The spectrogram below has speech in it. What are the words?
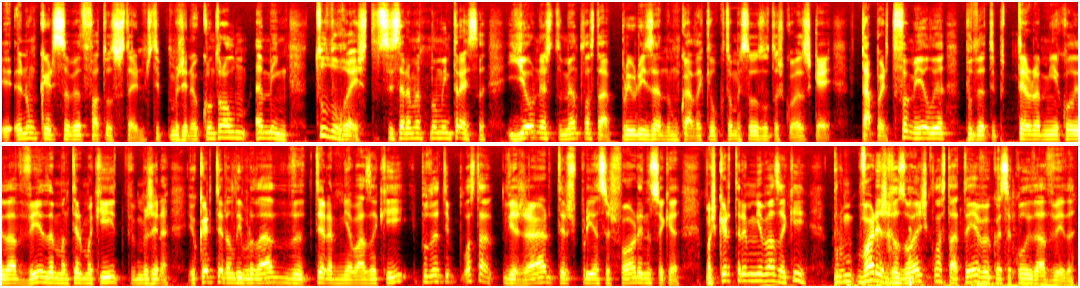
eu não quero saber de fatores externos. Tipo, imagina, eu controlo a mim, tudo o resto, sinceramente, não me interessa. E eu, neste momento, lá está, priorizando um bocado aquilo que também são as outras coisas, que é estar perto de família, poder tipo, ter a minha qualidade de vida, manter-me aqui. Tipo, imagina, eu quero ter a liberdade de ter a minha base aqui e poder, tipo, lá está, viajar, ter experiências fora e não sei o quê. Mas quero ter a minha base aqui, por várias razões que lá está, tem a ver com essa qualidade de vida.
